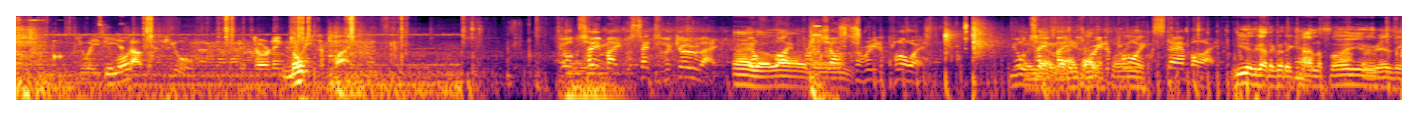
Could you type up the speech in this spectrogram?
UAV is out of fuel. Returning Nope. to resupply. Your teammate was sent to the gulag. I They'll fight know, for a man. chance to redeploy. Your Yeah, teammate is redeploying. Stand by. You just gotta go to California. Really?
